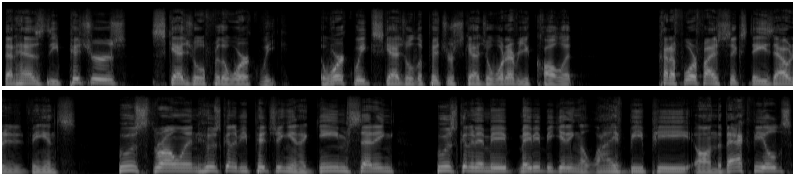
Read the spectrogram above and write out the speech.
that has the pitcher's schedule for the work week, the work week schedule, the pitcher schedule, whatever you call it, kind of four, five, six days out in advance. Who's throwing? Who's going to be pitching in a game setting? Who's going to be maybe be getting a live BP on the backfields?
